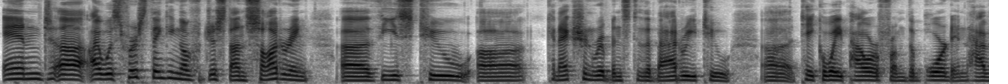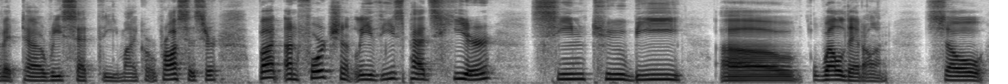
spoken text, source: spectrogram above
And uh, I was first thinking of just unsoldering these two connection ribbons to the battery to uh, take away power from the board and have it uh, reset the microprocessor. But unfortunately, these pads here seem to be uh, welded on. So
